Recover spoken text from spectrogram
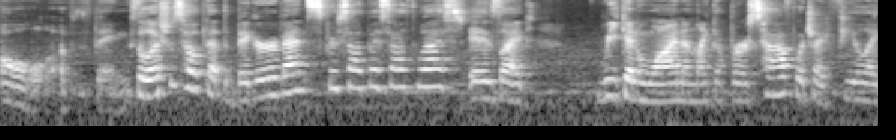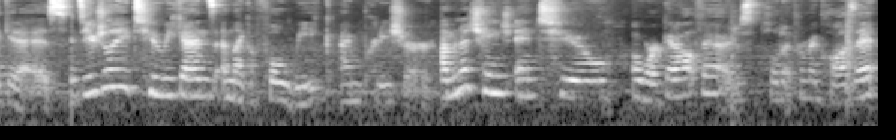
all of the things. So let's just hope that the bigger events for South by Southwest is like weekend one and like the first half which I feel like it is. It's usually two weekends and like a full week I'm pretty sure. I'm gonna change into a workout outfit. I just pulled it from my closet.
